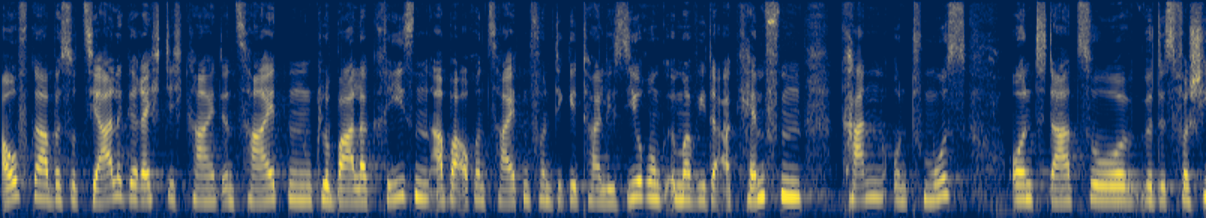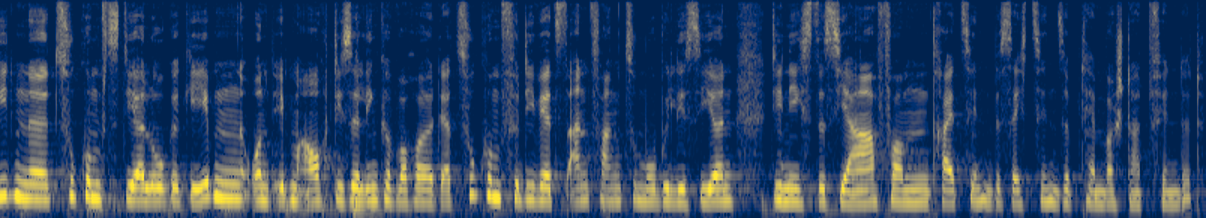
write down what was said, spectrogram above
Aufgabe soziale Gerechtigkeit in Zeiten Zeiten globaler Krisen, aber auch in Zeiten von Digitalisierung immer wieder erkämpfen kann und muss. Und dazu wird es verschiedene Zukunftsdialoge geben und eben auch diese linke Woche der Zukunft, für die wir jetzt anfangen zu mobilisieren, die nächstes Jahr vom 13. bis 16. September stattfindet.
